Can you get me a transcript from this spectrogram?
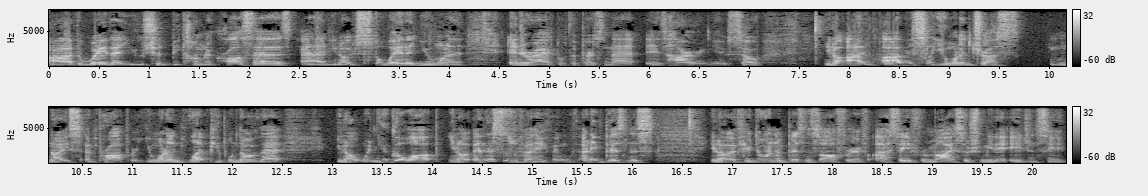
uh, the way that you should be coming across as, and you know, just the way that you want to interact with the person that is hiring you. So you know, I, obviously you want to dress nice and proper. You want to let people know that, you know, when you go up, you know, and this is with anything, with any business, you know, if you're doing a business offer, if I say for my social media agency,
